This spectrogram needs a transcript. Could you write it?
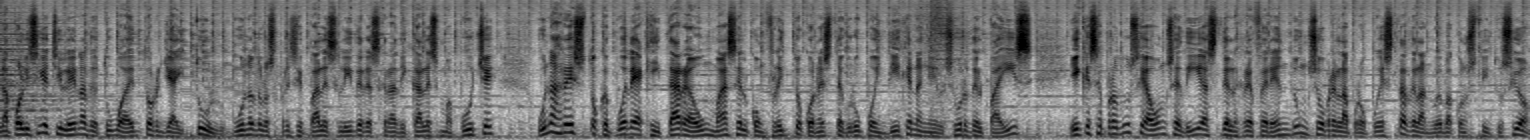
La policía chilena detuvo a Héctor Yaitul, uno de los principales líderes radicales mapuche, un arresto que puede agitar aún más el conflicto con este grupo indígena en el sur del país y que se produce a 11 días del referéndum sobre la propuesta de la nueva constitución.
